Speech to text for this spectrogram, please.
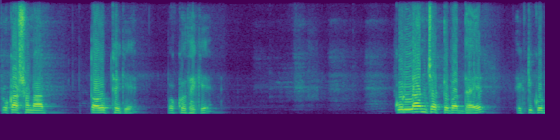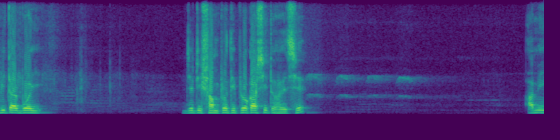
প্রকাশনার তরফ থেকে, পক্ষ থেকে কল্যাণ চট্টোপাধ্যায়ের একটি কবিতার বই, যেটি সম্প্রতি প্রকাশিত হয়েছে। আমি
